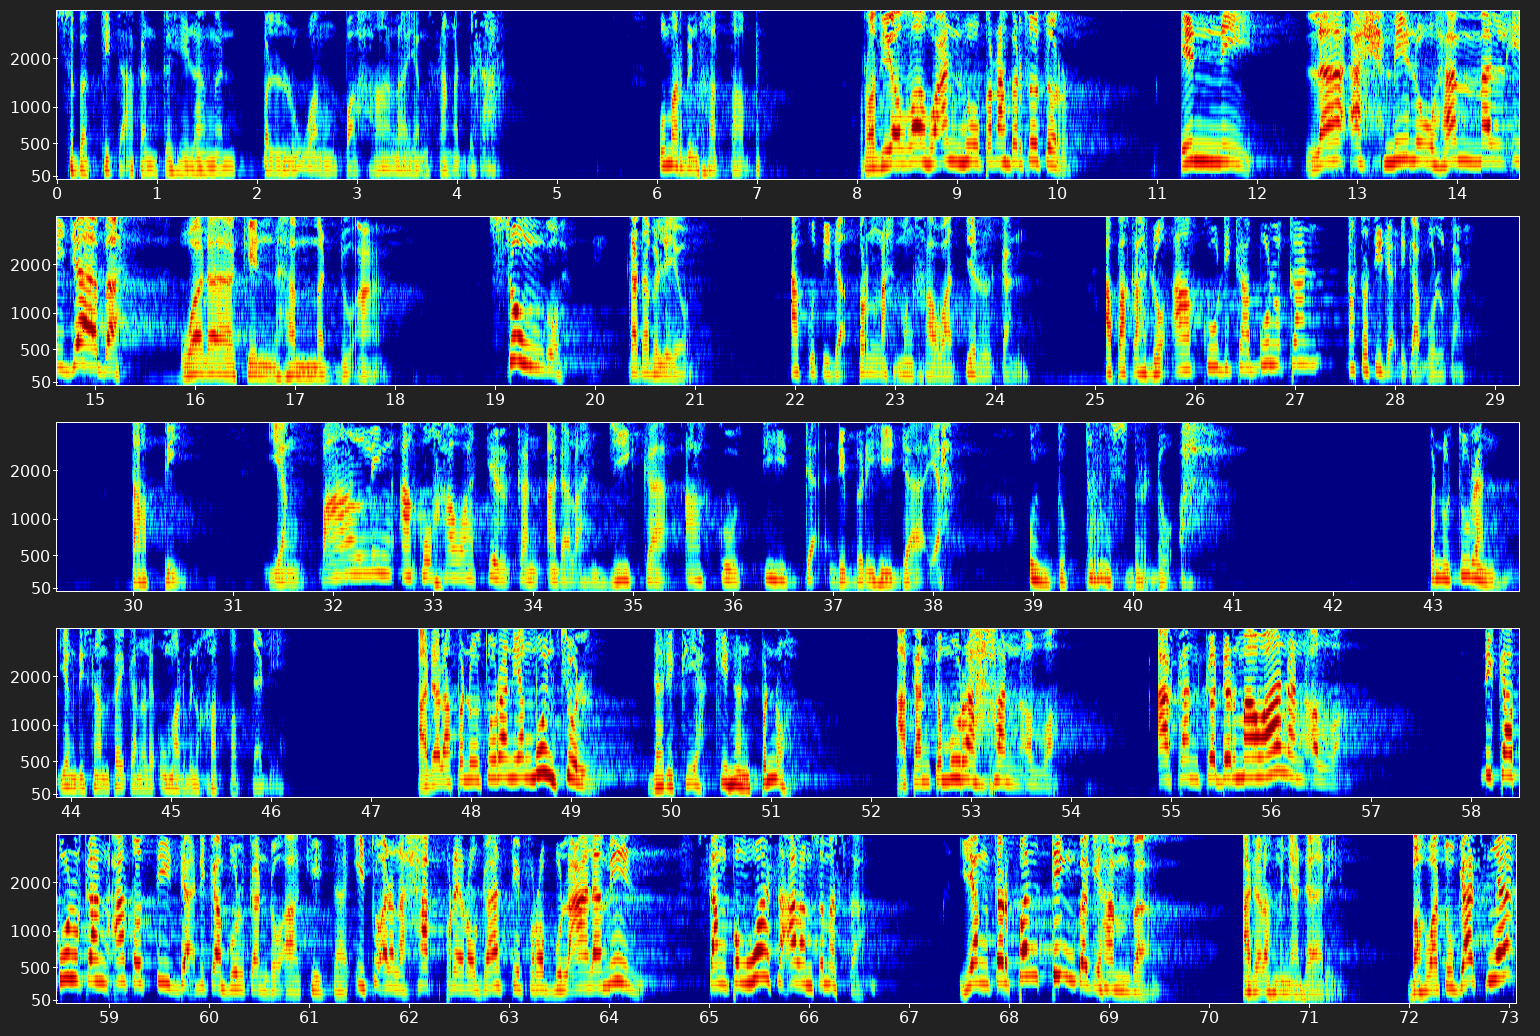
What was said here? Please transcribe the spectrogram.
Sebab kita akan kehilangan peluang pahala yang sangat besar. Umar bin Khattab radhiyallahu anhu pernah bertutur, "Inni la ahmilu hammal ijabah walakin hammad du'a." Sungguh kata beliau, aku tidak pernah mengkhawatirkan apakah doaku dikabulkan atau tidak dikabulkan. Tapi yang paling aku khawatirkan adalah jika aku tidak diberi hidayah untuk terus berdoa. Penuturan yang disampaikan oleh Umar bin Khattab tadi adalah penuturan yang muncul dari keyakinan penuh akan kemurahan Allah, akan kedermawanan Allah, Dikabulkan atau tidak dikabulkan doa kita. Itu adalah hak prerogatif Rabbul Alamin. Sang penguasa alam semesta. Yang terpenting bagi hamba adalah menyadari bahwa tugasnya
